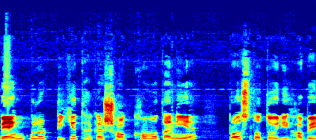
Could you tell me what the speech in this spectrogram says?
ব্যাংকগুলোর টিকে থাকার সক্ষমতা নিয়ে প্রশ্ন তৈরি হবে।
